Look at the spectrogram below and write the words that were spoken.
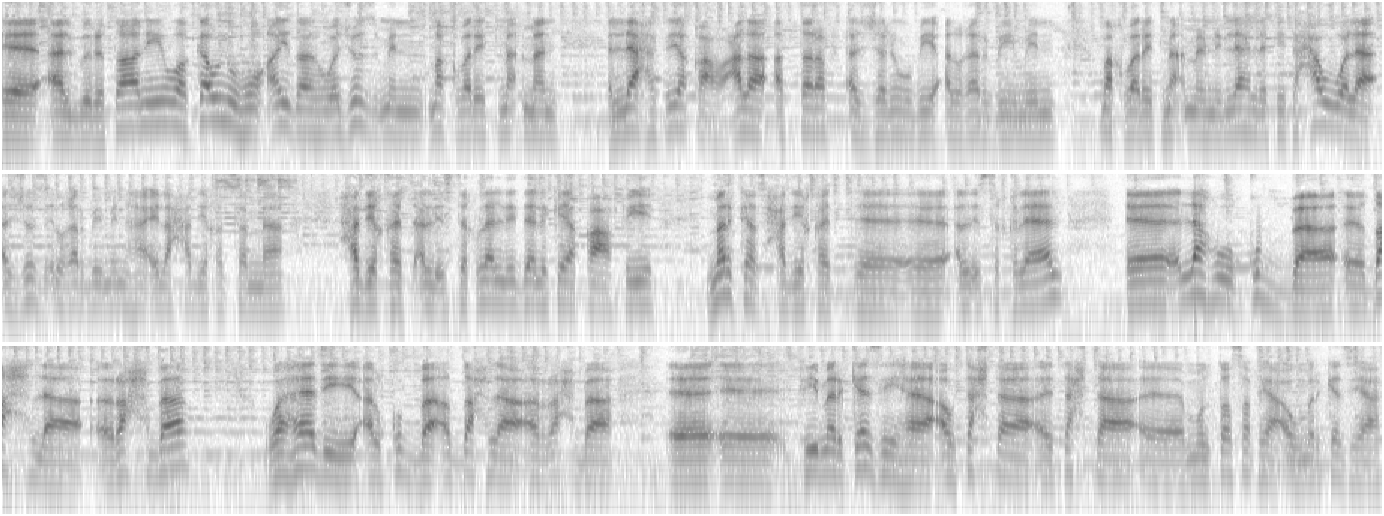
آه، البريطاني. وكونه أيضا هو جزء من مقبرة مأمن اللاحق يقع على الطرف الجنوبي الغربي من مقبرة مأمن الله التي تحول الجزء الغربي منها إلى حديقة سمى حديقة الاستقلال. لذلك يقع في مركز حديقة آه، آه، الاستقلال. له قبة ضحلة رحبة. وهذه القبة الضحلة الرحبة في مركزها أو تحت تحت آه، منتصفها أو مركزها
